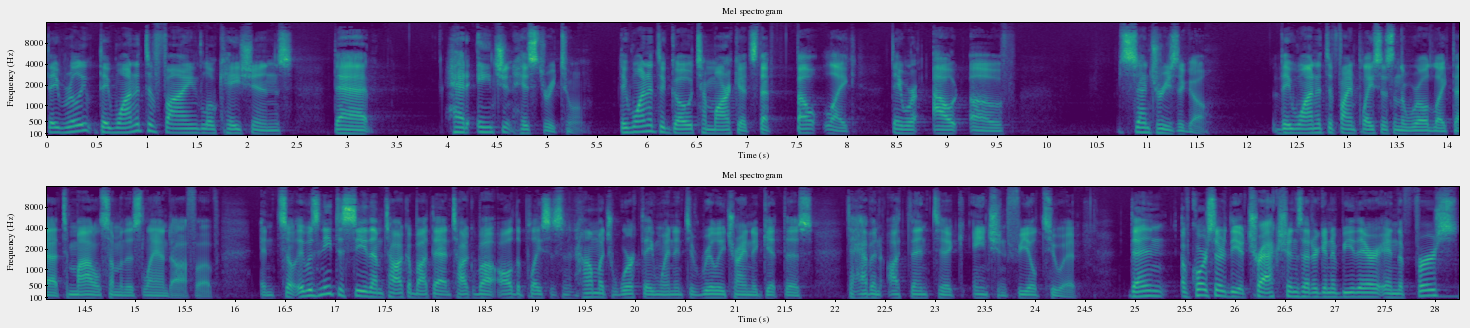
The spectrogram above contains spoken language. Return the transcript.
They really, they wanted to find locations that had ancient history to them. They wanted to go to markets that felt like they were out of centuries ago. They wanted to find places in the world like that to model some of this land off of. And so it was neat to see them talk about that and talk about all the places and how much work they went into really trying to get this to have an authentic ancient feel to it. Then, of course, there are the attractions that are going to be there. And the first,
